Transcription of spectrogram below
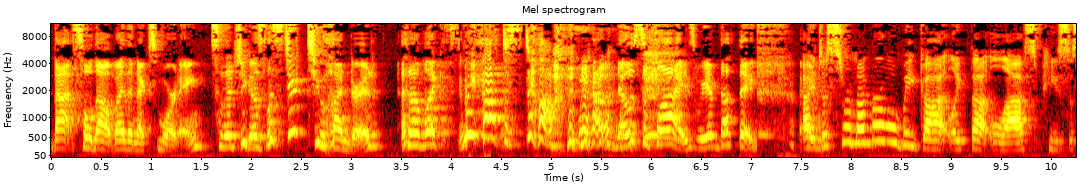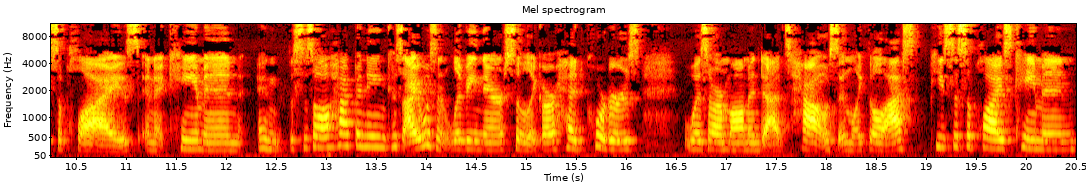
That sold out by the next morning. So then she goes, let's do 200. And I'm like, we have to stop. We have no supplies. We have nothing. I just remember when we got like that last piece of supplies and it came in, and this is all happening because I wasn't living there. So, like, our headquarters was our mom and dad's house, and like the last piece of supplies came in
